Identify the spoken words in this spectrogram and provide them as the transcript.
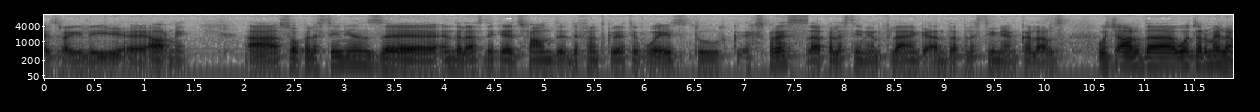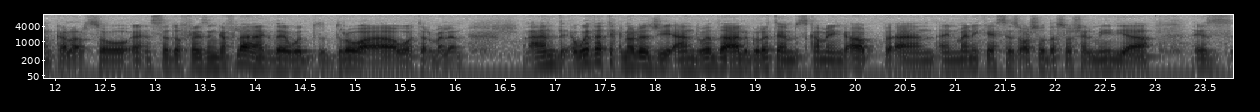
Israeli uh, army. Uh, so Palestinians uh, in the last decades found different creative ways to express the Palestinian flag and the Palestinian colors, which are the watermelon colors. So uh, instead of raising a flag, they would draw a watermelon. And with the technology and with the algorithms coming up, and in many cases also the social media is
